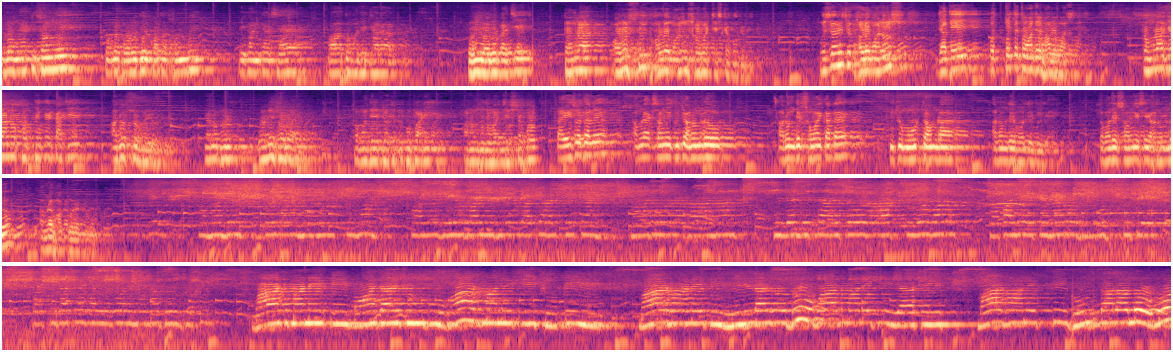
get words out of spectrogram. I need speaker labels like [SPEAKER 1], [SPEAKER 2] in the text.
[SPEAKER 1] এবং একই সঙ্গে তোমরা বড়দের কথা শুনবে। এখানকার স্যার বা তোমাদের যারা অভিভাবক আছে, তোমরা অবশ্যই ভালো মানুষ হওয়ার চেষ্টা করবে। বুঝতে পেরেছ? ভালো মানুষ যাতে প্রত্যেকে তোমাদের ভালোবাসে। তোমরা যেন প্রত্যেকের কাছে আদর্শ হয়ে ওঠো। যেন বলে সবাই তোমাদের যতটুকু পারি আনন্দ দেওয়ার চেষ্টা করো। তাই এসো তাহলে, আমরা একসঙ্গে কিছু আনন্দ, আনন্দের সময় কাটাই। কিছু মুহূর্ত আমরা আনন্দের মধ্যে দিয়ে যাই তোমাদের সঙ্গে সেই আনন্দ আমরা ভাগ করে নেব।
[SPEAKER 2] ছোটবেলার মনে তোমার ভালো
